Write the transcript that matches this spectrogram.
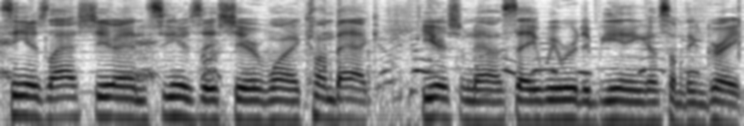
Seniors last year and seniors this year want to come back years from now and say we were the beginning of something great.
